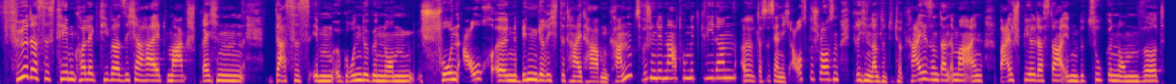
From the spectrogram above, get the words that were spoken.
Für das System kollektiver Sicherheit mag sprechen, dass es im Grunde genommen schon auch äh, eine Binnengerichtetheit haben kann zwischen den NATO-Mitgliedern. Also das ist ja nicht ausgeschlossen. Griechenland und die Türkei sind dann immer ein Beispiel, das da in Bezug genommen wird.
